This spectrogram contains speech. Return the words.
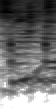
She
